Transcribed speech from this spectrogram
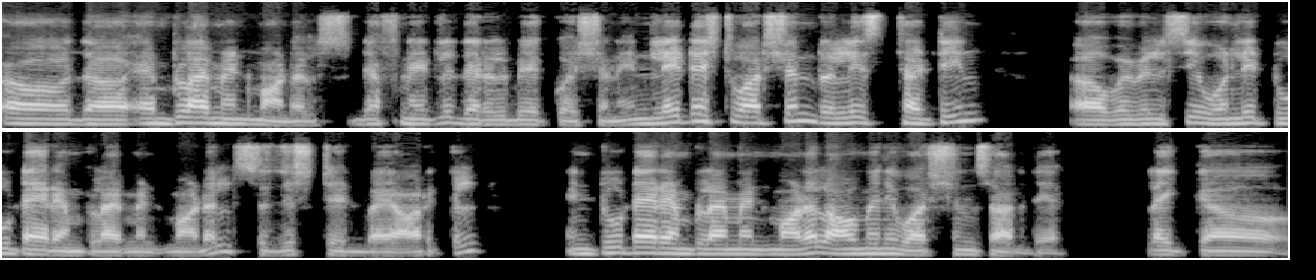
uh, the employment models. Definitely there will be a question. In latest version, release 13, uh, we will see only two-tier employment model suggested by Oracle. In two-tier employment model, how many versions are there? Like uh,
